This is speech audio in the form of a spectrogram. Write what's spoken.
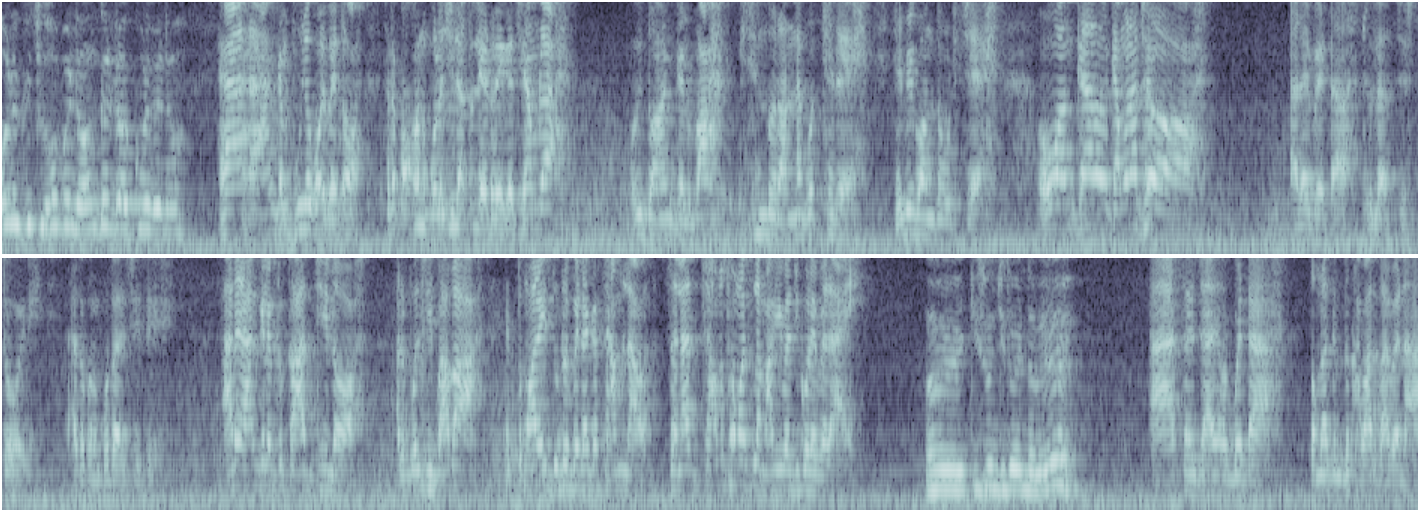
আরে কিছু হবে না আঙ্কেল রাগ করবে না। হ্যাঁ হ্যাঁ আঙ্কেল পুজো করবে তো। সেটা কখন বলেছিল এত লেট হয়ে গেছি আমরা? ওই তো আঙ্কেল বাহ কি সুন্দর রান্না করছে রে। হেভি গন্ধ উঠছে। ও আঙ্কেল কেমন আছো? আরে বেটা চলে আসছিস তুই। এতক্ষণ কোথায় ছিলি? আরে আঙ্কেল একটু কাজ ছিল আর বলছি বাবা এ তোমার এই দুটো বেটাকে সামলাও। সালা সব সময় সালা মাগিবাজি করে বেড়ায়। কি শুনছি তোর নামে? আচ্ছা যাই হোক বেটা তোমরা কিন্তু খাবার পাবে না।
